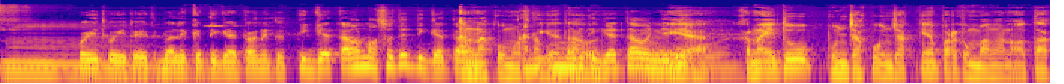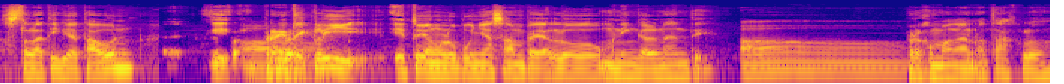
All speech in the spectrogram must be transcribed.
Hmm. Wait, wait, wait. Balik ke tiga tahun itu. Tiga tahun maksudnya tiga tahun. Anak umur tiga tahun. tiga tahun. Jadi Iya, karena itu puncak-puncaknya perkembangan otak. Setelah tiga tahun, i- practically itu yang lu punya sampai lu meninggal nanti. Oh, Perkembangan otak lu.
